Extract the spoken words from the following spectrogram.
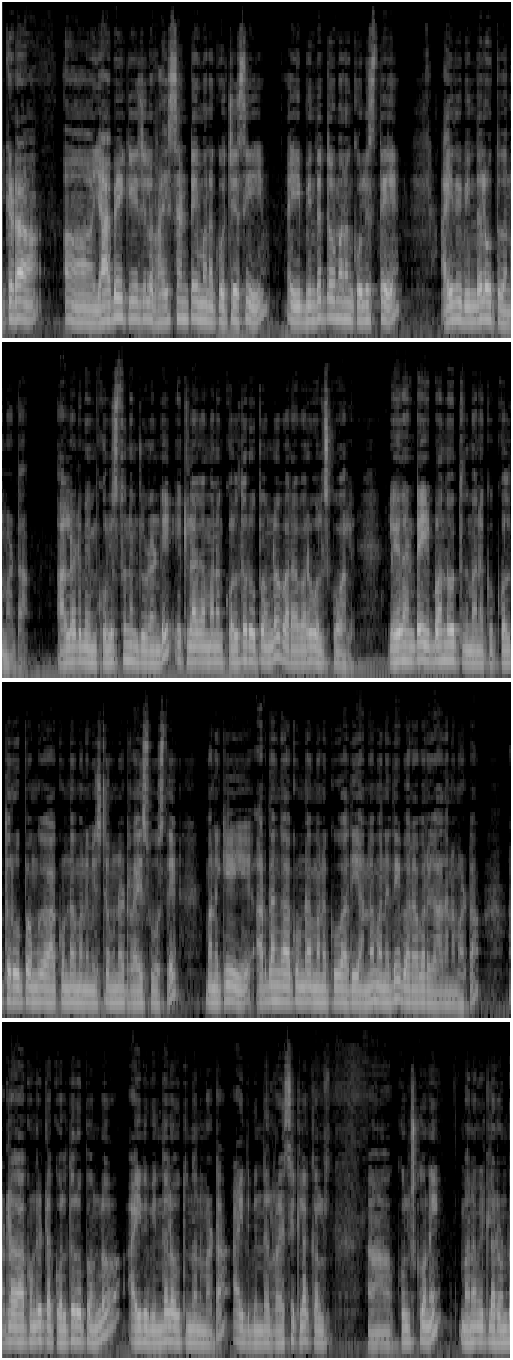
ఇక్కడ యాభై కేజీల రైస్ అంటే మనకు వచ్చేసి ఈ బిందెతో మనం కొలిస్తే ఐదు బిందెలు అవుతుంది అనమాట ఆల్రెడీ మేము కొలుస్తున్నాం చూడండి. ఇట్లాగా మనం కొలత రూపంలో బరాబరు కొలుసుకోవాలి. లేదంటే ఇబ్బంది అవుతుంది మనకు. కొలత రూపంగా కాకుండా మనం ఇష్టం ఉన్నట్టు రైస్ పోస్తే మనకి అర్థం కాకుండా మనకు అది అన్నం అనేది బరాబర్ కాదనమాట అట్లా కాకుండా ఇట్లా కొలత రూపంలో ఐదు బిందెలు అవుతుందన్నమాట. ఐదు బిందెల రైస్ ఇట్లా కలు కొలుచుకొని మనం ఇట్లా రెండు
